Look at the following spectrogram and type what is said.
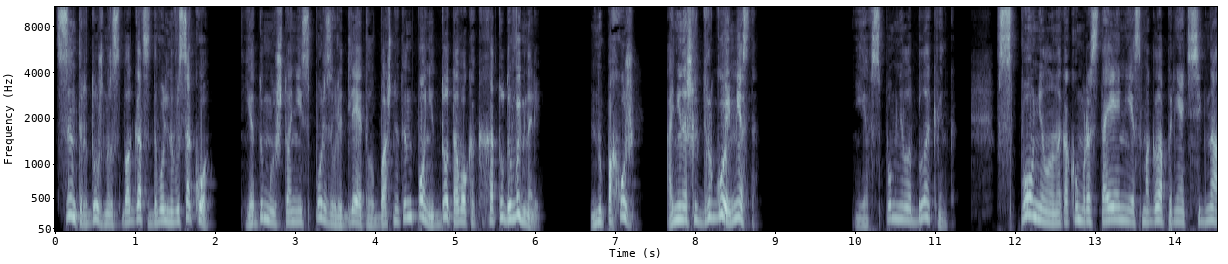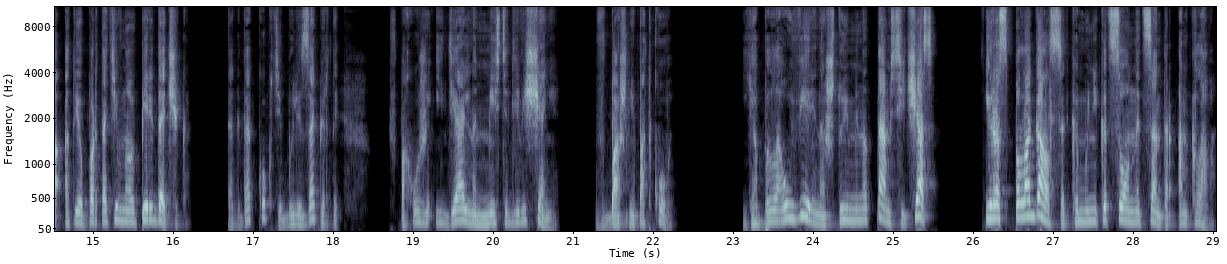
Центр должен располагаться довольно высоко. Я думаю, что они использовали для этого башню Тенпони до того, как их оттуда выгнали. Но, похоже, они нашли другое место. Я вспомнила Блэквинг. Вспомнила, на каком расстоянии я смогла принять сигнал от ее портативного передатчика. Тогда когти были заперты в, похоже, идеальном месте для вещания в башне подковы. Я была уверена, что именно там сейчас и располагался коммуникационный центр Анклава.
